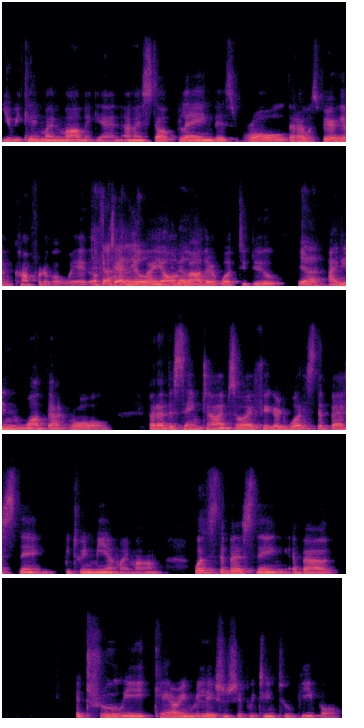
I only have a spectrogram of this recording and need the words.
you became my mom again and i stopped playing this role that i was very uncomfortable with of telling know, my own mother what to do. Yeah. I didn't want that role but at the same time so i figured what is the best thing between me and my mom? What's the best thing about a truly caring relationship between two people?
